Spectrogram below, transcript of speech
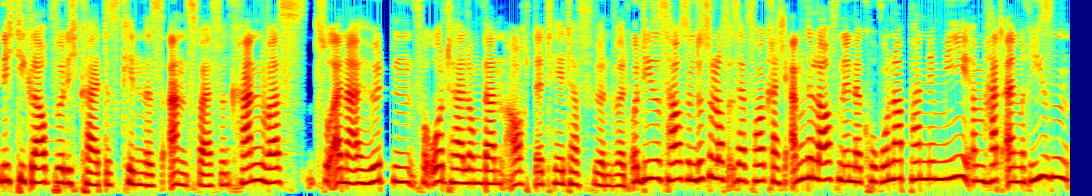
nicht die Glaubwürdigkeit des Kindes anzweifeln kann, was zu einer erhöhten Verurteilung dann auch der Täter führen wird. Und dieses Haus in Düsseldorf ist erfolgreich angelaufen in der Corona-Pandemie, ähm, hat einen riesen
